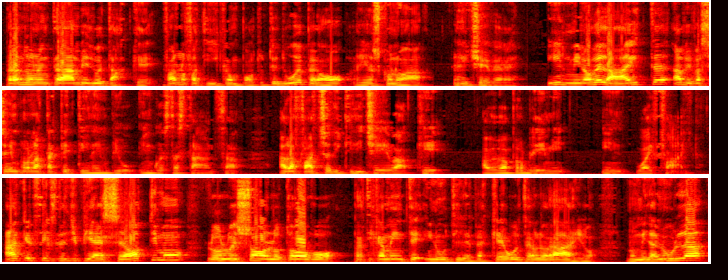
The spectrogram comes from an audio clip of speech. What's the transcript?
Prendono entrambi due tacche. Fanno fatica un po' tutte e due però riescono a ricevere il Mi 9 Lite aveva sempre una tacchettina in più in questa stanza alla faccia di chi diceva che aveva problemi in wifi. Anche il fix del gps è ottimo l'always on lo trovo praticamente inutile perché oltre all'orario non mi dà nulla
